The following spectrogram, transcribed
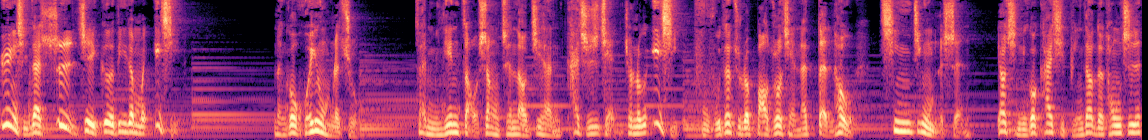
运行在世界各地。让我们一起能够回应我们的主。在明天早上晨祷祭坛开始之前，就能够一起俯伏在主的宝座前来等候亲近我们的神。邀请你能够开启频道的通知，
